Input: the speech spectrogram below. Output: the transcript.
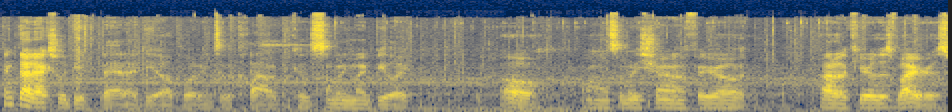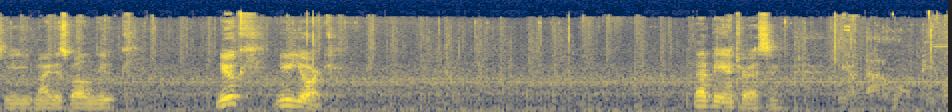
I think that'd actually be a bad idea uploading to the cloud because somebody might be like, oh, well, somebody's trying to figure out how to cure this virus. We might as well nuke nuke New York. That'd be interesting. We are not alone, people.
